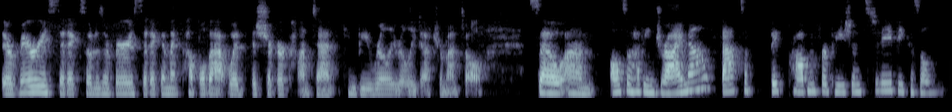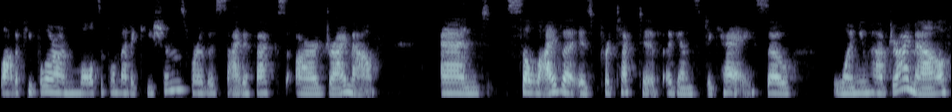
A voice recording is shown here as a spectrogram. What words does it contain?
they're very acidic. Sodas are very acidic, and then couple that with the sugar content can be really really detrimental. So, um, also having dry mouth, that's a big problem for patients today because a lot of people are on multiple medications where the side effects are dry mouth. And saliva is protective against decay. So, when you have dry mouth,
